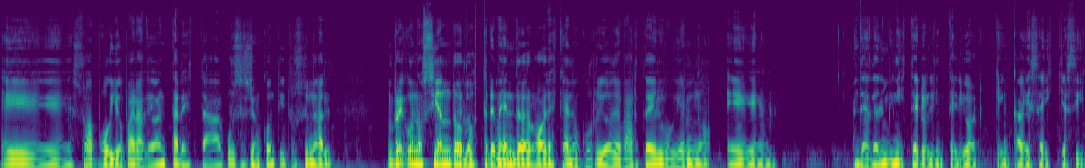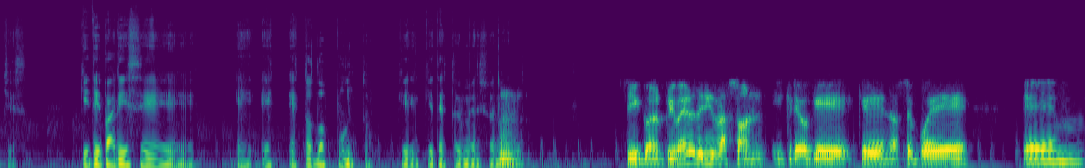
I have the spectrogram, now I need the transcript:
eh, su apoyo para levantar esta acusación constitucional, reconociendo los tremendos errores que han ocurrido de parte del gobierno eh, desde el Ministerio del Interior que encabeza Isquiasiches. ¿Qué te parece eh, estos dos puntos que, te estoy mencionando? Mm. Sí, con el primero tenéis razón y creo que, que no se puede em,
